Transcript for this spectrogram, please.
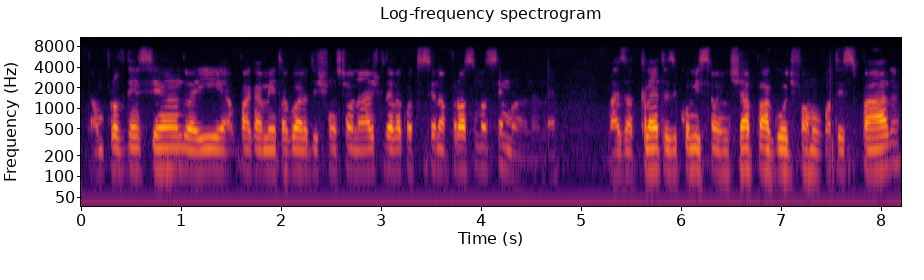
Estamos providenciando aí o pagamento agora dos funcionários que deve acontecer na próxima semana, né? Mas atletas e comissão a gente já pagou de forma antecipada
